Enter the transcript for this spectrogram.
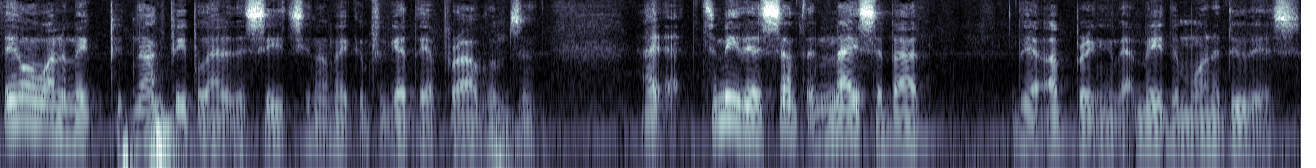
they all want to make knock people out of their seats. You know, make them forget their problems and I, to me, there's something nice about their upbringing that made them want to do this.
